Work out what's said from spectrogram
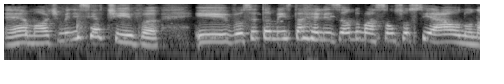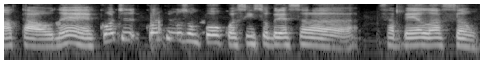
É uma ótima iniciativa. E você também está realizando uma ação social no Natal, né? Conte-nos conte um pouco assim sobre essa, essa bela ação.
